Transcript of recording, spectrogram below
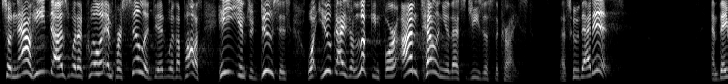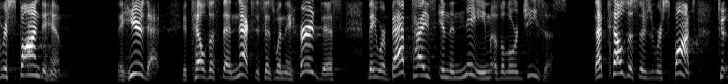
So now he does what Aquila and Priscilla did with Apollos. He introduces what you guys are looking for. I'm telling you, that's Jesus the Christ. That's who that is. And they respond to him. They hear that. It tells us then next, it says, when they heard this, they were baptized in the name of the Lord Jesus. That tells us there's a response to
